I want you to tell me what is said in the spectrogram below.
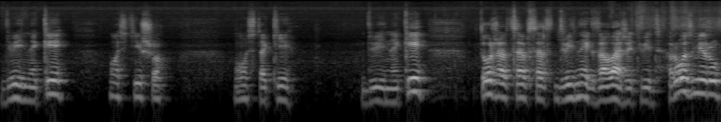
двійники. Ось ті, що ось такі двійники. Теж це все двійник залежить від розміру.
